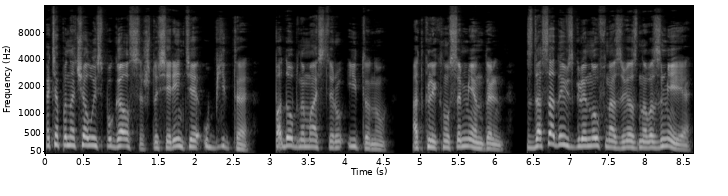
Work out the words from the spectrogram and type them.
хотя поначалу испугался, что Сирентия убита, подобно мастеру Итану, откликнулся Мендельн, с досадой взглянув на звездного змея,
